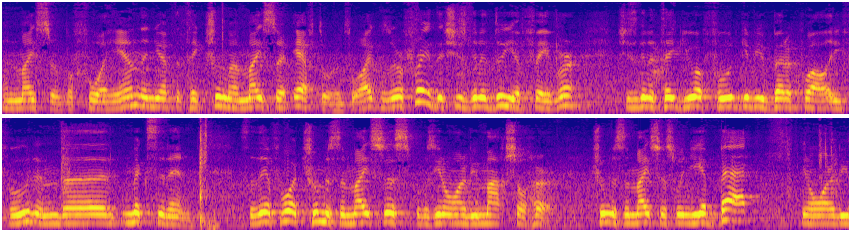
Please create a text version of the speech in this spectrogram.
and meiser beforehand, and you have to take truma and meiser afterwards. Why? Because they're afraid that she's going to do you a favor. She's going to take your food, give you better quality food, and uh, mix it in. So therefore, trumas and meiser, because you don't want to be machshel her. Trumas and meiser, when you get back, you don't want to be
